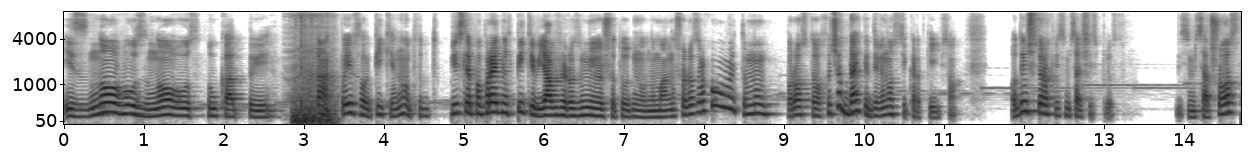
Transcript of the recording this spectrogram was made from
І знову, знову, сука, ти. Так, поїхали піки. Ну, тут після попередніх піків я вже розумію, що тут ну, нема на що розраховувати, тому просто хоча б дайте 90 картки і все. 1 4 86 плюс. 86.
